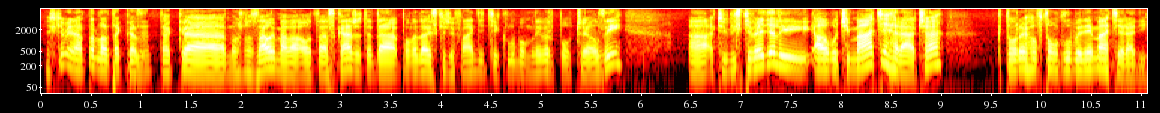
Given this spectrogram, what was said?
ešte mi napadla taká, mm. taká možno zaujímavá otázka, že teda povedali ste, že fandíte klubom Liverpool-Chelsea a či by ste vedeli, alebo či máte hráča, ktorého v tom klube nemáte radi?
